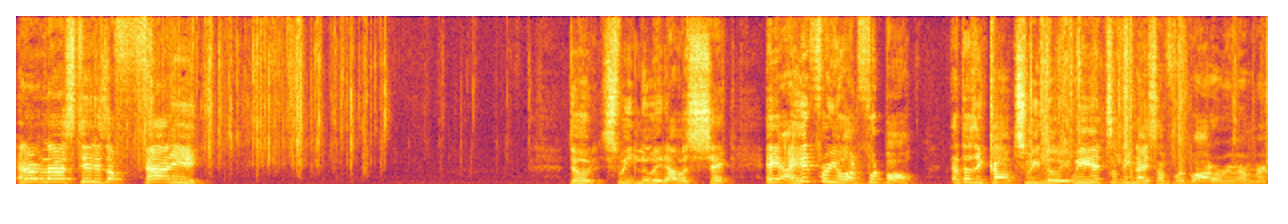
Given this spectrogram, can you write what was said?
And our last hit is a fatty. Dude, Sweet Louie, that was sick. Hey, I hit for you on football. That doesn't count, Sweet Louie. We hit something nice on football. I don't remember.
